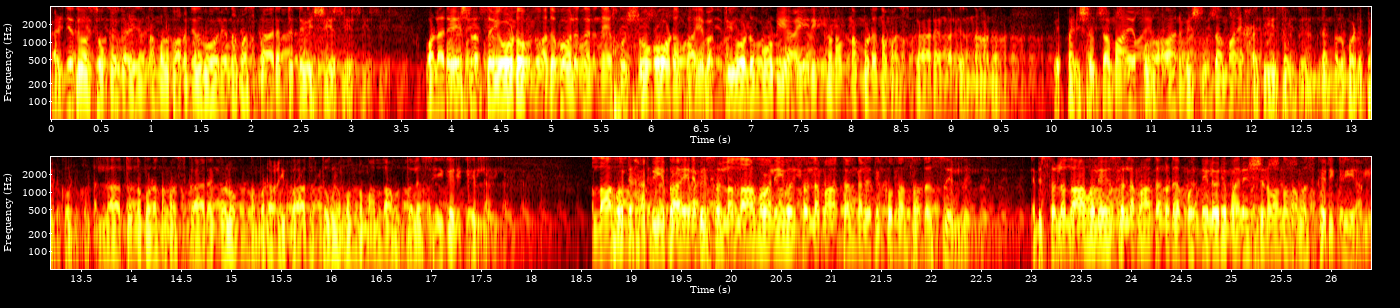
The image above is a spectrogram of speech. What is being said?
കഴിഞ്ഞ ദിവസമൊക്കെ കഴിഞ്ഞ് നമ്മൾ പറഞ്ഞതുപോലെ നമസ്കാരത്തിന്റെ വിഷയത്തിൽ വളരെ ശ്രദ്ധയോടും അതുപോലെ തന്നെ ഹുഷുവോടും ഭയഭക്തിയോടും കൂടി ആയിരിക്കണം നമ്മുടെ നമസ്കാരങ്ങൾ എന്നാണ് പരിശുദ്ധമായ ഖുർആാനും വിശുദ്ധമായ ഹദീസും ഗ്രന്ഥങ്ങളും പഠിപ്പിക്കുന്നു അല്ലാത്ത നമ്മുടെ നമസ്കാരങ്ങളും നമ്മുടെ ഇബാദത്തുകളും ഒന്നും അള്ളാഹുത്തല സ്വീകരിക്കില്ല. അള്ളാഹുവിന്റെ ഹബീബായി നബി സല്ലാഹു അലൈഹി വസല്ലമ തങ്ങൾ ഇരിക്കുന്ന സദസ്സിൽ അലൈഹി തങ്ങളുടെ മുന്നിൽ ഒരു മനുഷ്യൻ വന്ന് നമസ്കരിക്കുകയാണ്.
